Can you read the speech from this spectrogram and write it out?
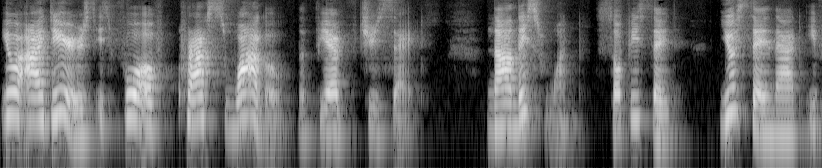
Your ideas is full of swaggle, the BFG said. Not this one, Sophie said. You say that if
